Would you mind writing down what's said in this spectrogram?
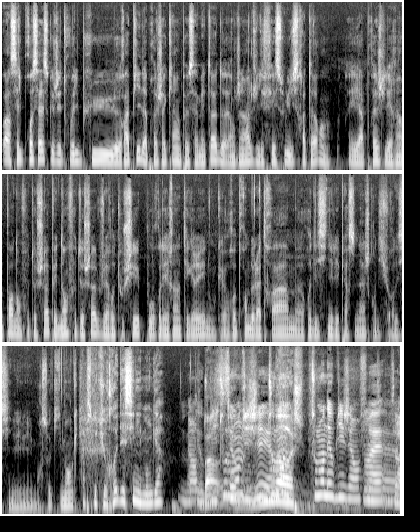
alors, c'est le process que j'ai trouvé le plus rapide. Après, chacun a un peu sa méthode. En général, je les fais sous Illustrator et après, je les réimporte dans Photoshop. Et dans Photoshop, je vais retoucher pour les réintégrer. Donc, euh, reprendre de la trame, euh, redessiner les personnages quand il faut redessiner les morceaux qui manquent. Ah, parce que tu redessines les mangas? Bah, bah, obligé- tout le monde- obligé. tout hein. le monde- Moche. Tout le monde est obligé en fait. Ouais, euh,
